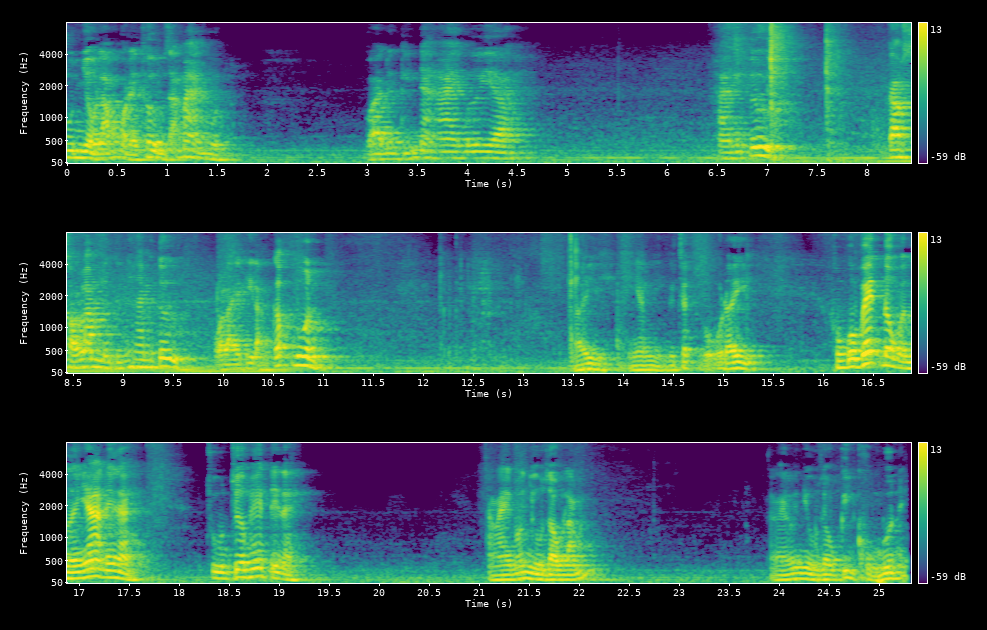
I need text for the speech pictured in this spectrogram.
chun nhiều lắm, quả này thơm dã man luôn. Và đường kính là 20 24 à, cao 65 đường kính 24 quả này thì đẳng cấp luôn. Đây, anh em nhìn cái chất gỗ đây. Không có vết đâu mọi người nhá, đây này. Chun chưa hết đây này. Thằng này nó nhiều dầu lắm. Thằng này nó nhiều dầu kinh khủng luôn đấy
